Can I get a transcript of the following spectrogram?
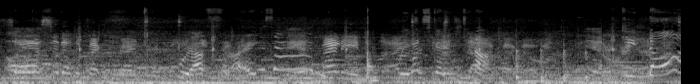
So I sit on the back veranda. we're outside. Yeah, mainly in the day. We're just getting gets to dark, I go in. Yeah.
